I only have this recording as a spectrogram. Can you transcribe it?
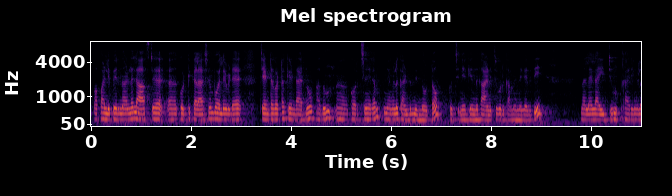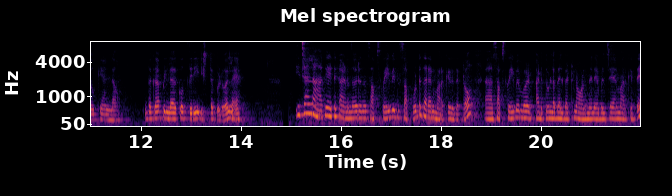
അപ്പോൾ പള്ളിപ്പെരുന്നാളിലെ ലാസ്റ്റ് കൊട്ടിക്കലാശം പോലെ ഇവിടെ ചെണ്ടകൊട്ടൊക്കെ ഉണ്ടായിരുന്നു. അതും കുറച്ച് നേരം ഞങ്ങൾ കണ്ടു നിന്നു കേട്ടോ. കൊച്ചിനെയൊക്കെ ഒന്ന് കാണിച്ചു കൊടുക്കാമെന്ന് കരുതി. നല്ല ലൈറ്റും കാര്യങ്ങളും ഒക്കെയാണല്ലോ ഇതൊക്കെ പിള്ളേർക്ക് ഒത്തിരി ഇഷ്ടപ്പെടും അല്ലേ? ഈ ചാനൽ ആദ്യമായിട്ട് കാണുന്നവരൊന്ന് സബ്സ്ക്രൈബ് ചെയ്ത് സപ്പോർട്ട് തരാൻ മറക്കരുത് കേട്ടോ സബ്സ്ക്രൈബ് ചെയ്യുമ്പോൾ അടുത്തുള്ള ബെൽ ബട്ടൺ ഓൾ എന്ന് എനേബിൾ ചെയ്യാൻ മറക്കരുത്.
